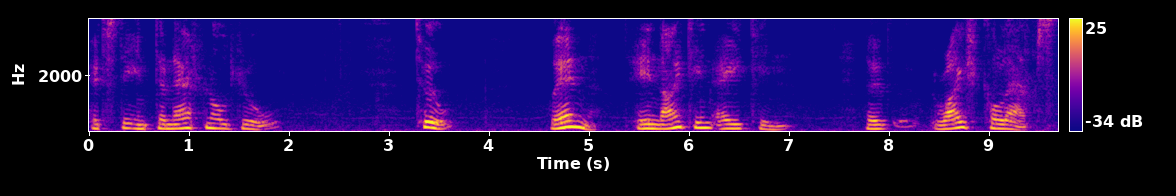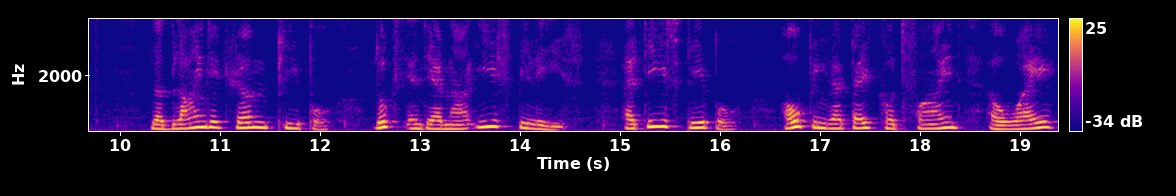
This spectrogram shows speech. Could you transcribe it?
It's the international Jew. 2. When in 1918 the Reich collapsed, the blinded German people looked in their naive belief at these people, hoping that they could find a way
